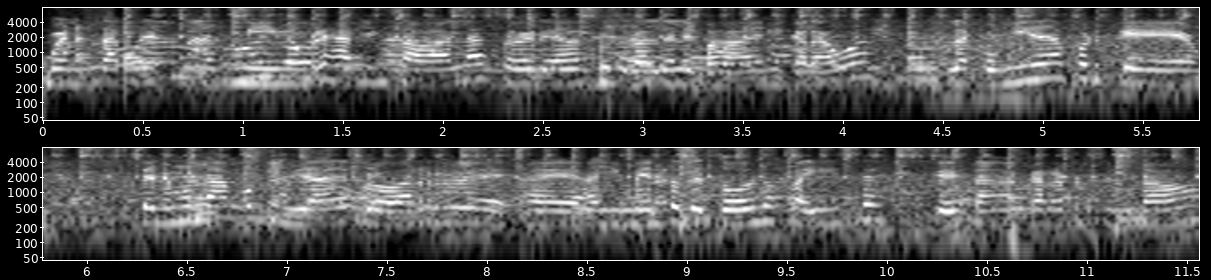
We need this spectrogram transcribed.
Buenas tardes, mi nombre es Arlene Zavala, soy heredera cultural de la Embajada de Nicaragua. La comida porque tenemos la oportunidad de probar eh, alimentos de todos los países que están acá representados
